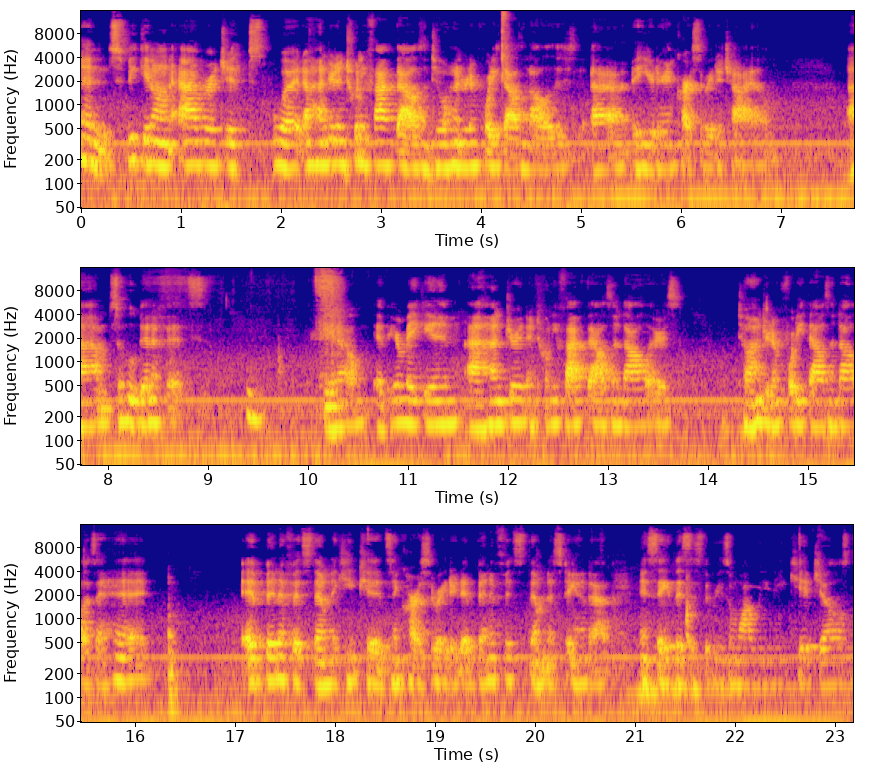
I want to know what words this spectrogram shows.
And speaking on average, it's what one hundred and twenty-five thousand to one hundred and forty thousand dollars uh, a year to incarcerate a child. Um, so who benefits? You know, if you're making one hundred and twenty-five thousand dollars to one hundred and forty thousand dollars a head, it benefits them to keep kids incarcerated. It benefits them to stand up and say this is the reason why we need kid jails.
